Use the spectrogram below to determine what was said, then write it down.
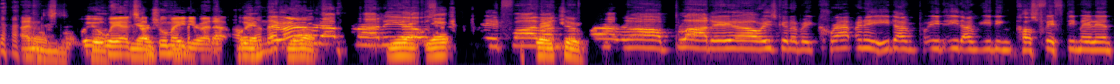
And oh we, we, had yeah. social media at that point. Yeah. They were, oh, that bloody yeah, hell, yeah. kid, 500 Oh, bloody hell, he's going to be crap, and he? He don't, he, he don't, he didn't cost 50 million.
